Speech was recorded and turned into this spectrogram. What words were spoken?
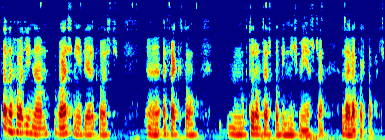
to wychodzi nam właśnie wielkość e, efektu, którą też powinniśmy jeszcze zaraportować.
